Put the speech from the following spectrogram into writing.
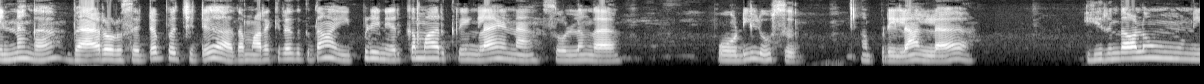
என்னங்க? வேற ஒரு செட்டப் வச்சுட்டு அதை மறைக்கிறதுக்கு தான் இப்படி நெருக்கமாக இருக்கிறீங்களா என்ன? சொல்லுங்க. போடி லூசு. அப்படிலாம் இல்லை. இருந்தாலும் நீ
